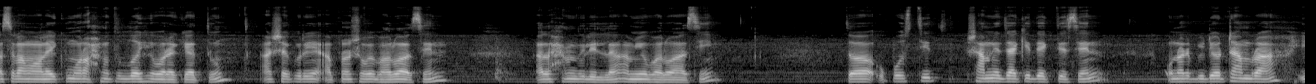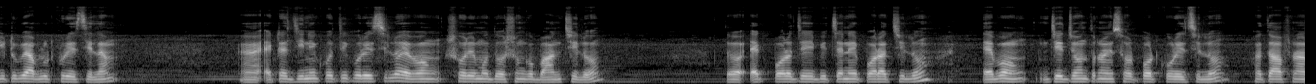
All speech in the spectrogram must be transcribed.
আসসালামু আলাইকুম রহমতুল্লাহ বরাকাত আশা করি আপনারা সবাই ভালো আছেন। আলহামদুলিল্লাহ, আমিও ভালো আছি। তো উপস্থিত সামনে যাকে দেখতেছেন, ওনার ভিডিওটা আমরা ইউটিউবে আপলোড করেছিলাম। একটা জিনে ক্ষতি করেছিল এবং শরীরের মধ্যে অসংখ্য বান ছিল। তো এক পর্যায়ে বিছানায় পড়া ছিল এবং যে যন্ত্রণায় ছটপট করেছিল, হয়তো আপনারা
